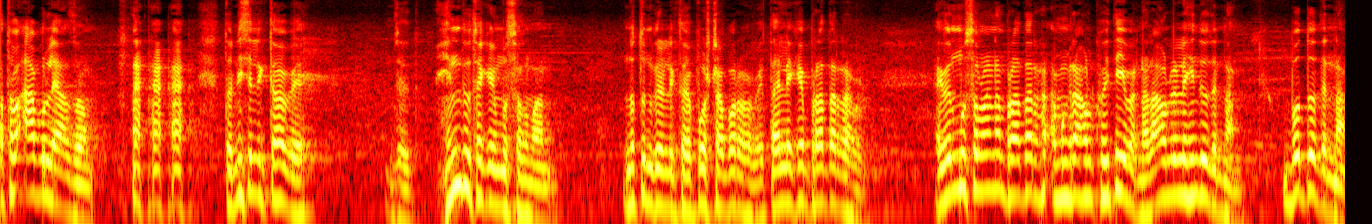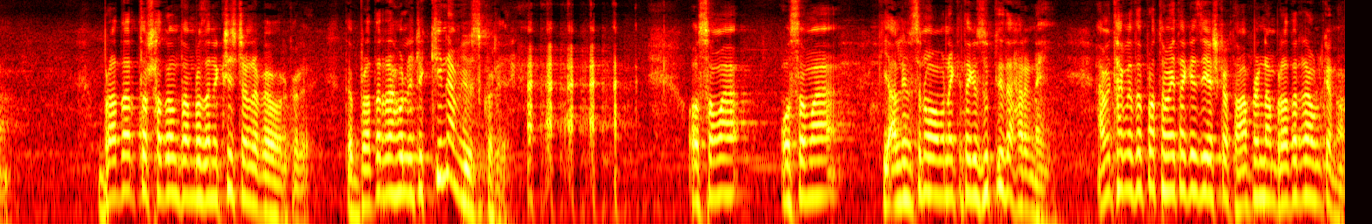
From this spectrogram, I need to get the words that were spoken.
অথবা আবুলে আজম। তো নিচে লিখতে হবে যে হিন্দু থেকে মুসলমান, নতুন করে লিখতে হবে পোস্টটা বড় হবে, তাই লিখে ব্রাদার রাহুল। একজন মুসলমানের নাম ব্রাদার এবং রাহুল হইতেই পারে না, রাহুল হলো হিন্দুদের নাম, বৌদ্ধদের নাম। ব্রাদার তো সাধারণত আমরা জানি খ্রিস্টানরা ব্যবহার করে। তো ব্রাদার রাহুল এটা কী নাম ইউজ করে? ওসামা ওসামা কি আলী হোসেন ওমা নাকি তাকে যুক্তিতে হারে নাই? আমি থাকলে তো প্রথমেই তাকে জিজ্ঞেস করতাম, আপনার নাম ব্রাদার রাহুল কেন?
